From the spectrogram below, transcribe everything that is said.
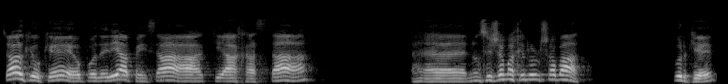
Só que o que? Eu poderia pensar que arrastar é, não se chama Hilul Shabbat. Por quê?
